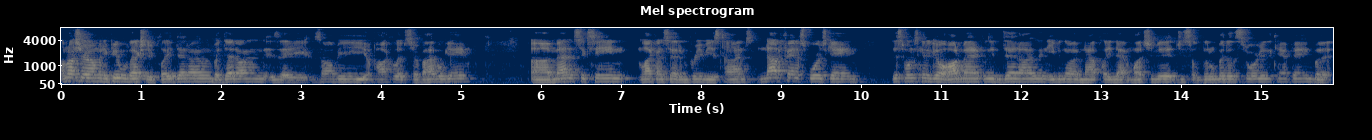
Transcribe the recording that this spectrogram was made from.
I'm not sure how many people have actually played Dead Island, but Dead Island is a zombie apocalypse survival game. Uh, Madden 16, like I said in previous times, not a fan of sports game. This one's going to go automatically to Dead Island, even though I've not played that much of it, just a little bit of the story of the campaign. But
